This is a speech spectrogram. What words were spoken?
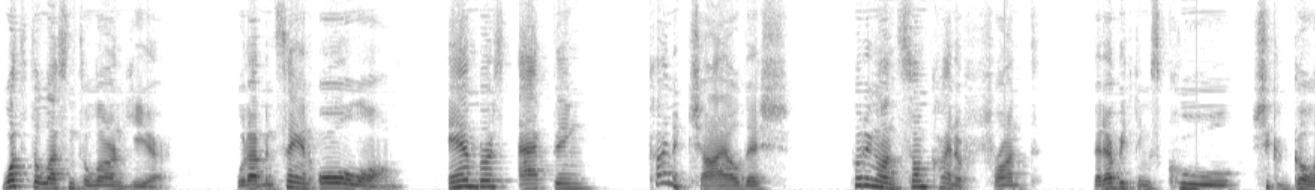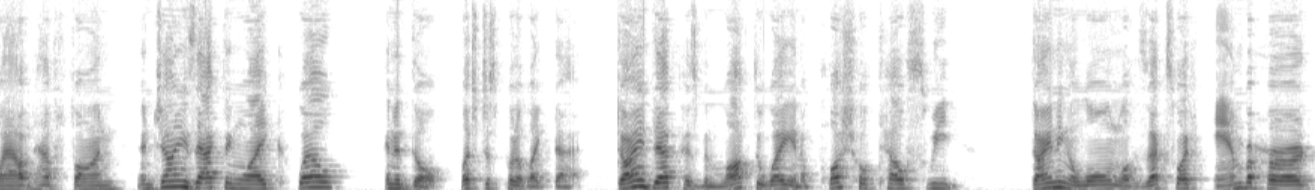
what's the lesson to learn here? What I've been saying all along. Amber's acting kind of childish, putting on some kind of front that everything's cool, she could go out and have fun, and Johnny's acting like, well, an adult. Let's just put it like that. Johnny Depp has been locked away in a plush hotel suite, dining alone while his ex-wife Amber Heard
